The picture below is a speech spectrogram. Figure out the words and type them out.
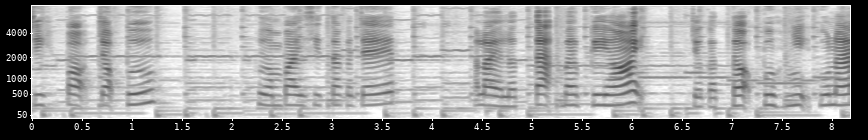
จิเปาะเจาะปื้อเพื่อมใบสิตะกระเจ็ดอะไรละตะแบบกี่อ้อยเจอกระเตาะปื้อญิกูนะ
